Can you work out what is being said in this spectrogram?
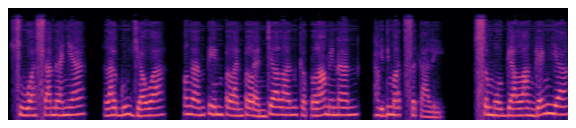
Suasananya, lagu Jawa, pengantin pelan-pelan jalan ke pelaminan, hikmat sekali. Semoga langgeng ya,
